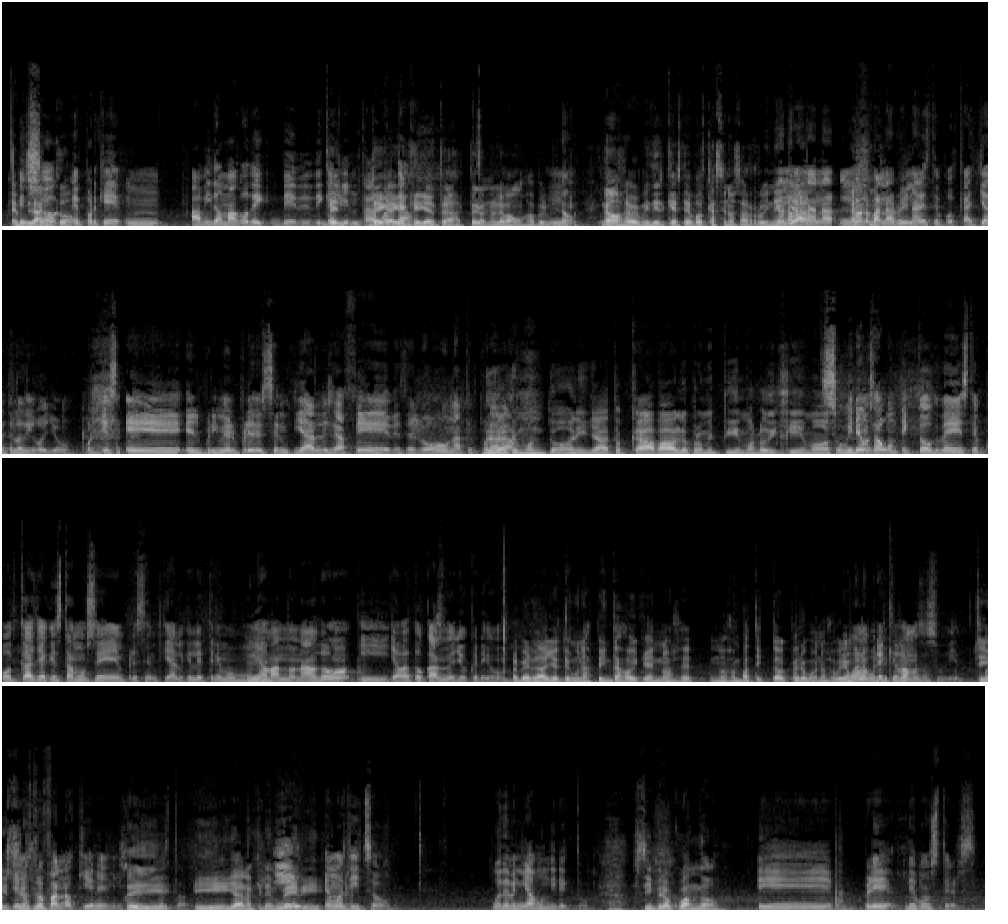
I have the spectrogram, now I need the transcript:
en, En blanco, shock es porque mm, ha habido amago de, de- de- de que alguien entra a de que alguien quería entrar, pero no le vamos a permitir. No. vamos a permitir que este podcast se nos arruine No nos, ya. van a, no nos van a arruinar este podcast, ya te lo digo yo. Porque es eh, el primer presencial desde hace, desde luego, una temporada. Desde hace un montón y ya tocaba, lo prometimos, lo dijimos. Subiremos algún TikTok de este podcast ya que estamos en presencial, que le tenemos muy Mm. abandonado y ya va tocando, yo creo. Es verdad, yo tengo unas pintas hoy que no, sé, no son para TikTok, pero bueno, subiremos Bueno, algún pero es que vamos a subir. Sí, porque sí, nuestros sí. fans nos quieren. hijo. Sí, está. Y ya nos quieren Y ver y... hemos dicho, puede venir algún directo. Sí, pero ¿cuándo? Eh, pre de Monsters.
